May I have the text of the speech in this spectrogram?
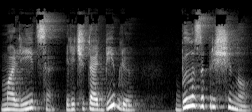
молиться или читать Библию было запрещено.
